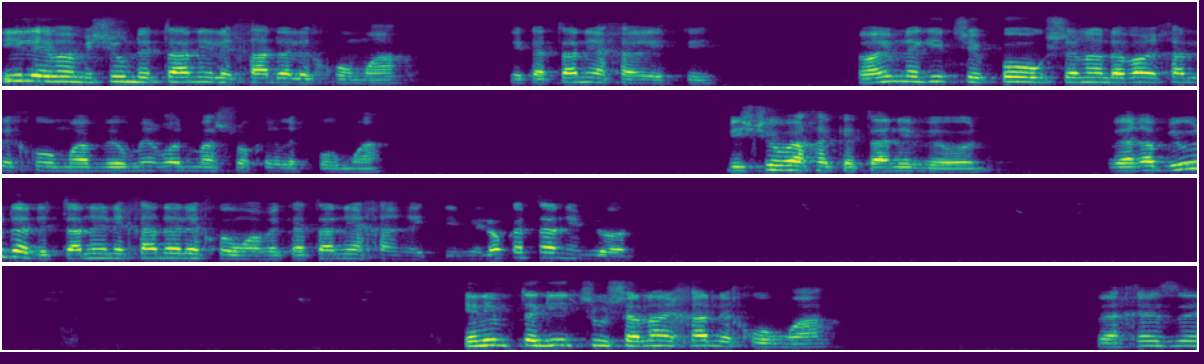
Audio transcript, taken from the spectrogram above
אילמה משום דתני לחדא לחומרא, דקתני אחריתי. כלומר, אם נגיד שפה הוא שנה דבר אחד לחומרא ואומר עוד משהו אחר לחומרא, בישוב אחר קטני ועוד, והרבי יהודה דתני לחדא לחומרא וקטני אחריתי ולא קטני ועוד. כן, אם תגיד שהוא שנה אחד לחומרה, ואחרי זה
